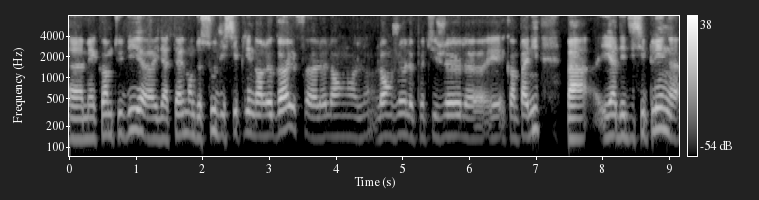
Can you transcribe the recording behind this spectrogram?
Euh, mais comme tu dis, euh, il y a tellement de sous-disciplines dans le golf, le long, jeu, le petit jeu et compagnie. Bah, il y a des disciplines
